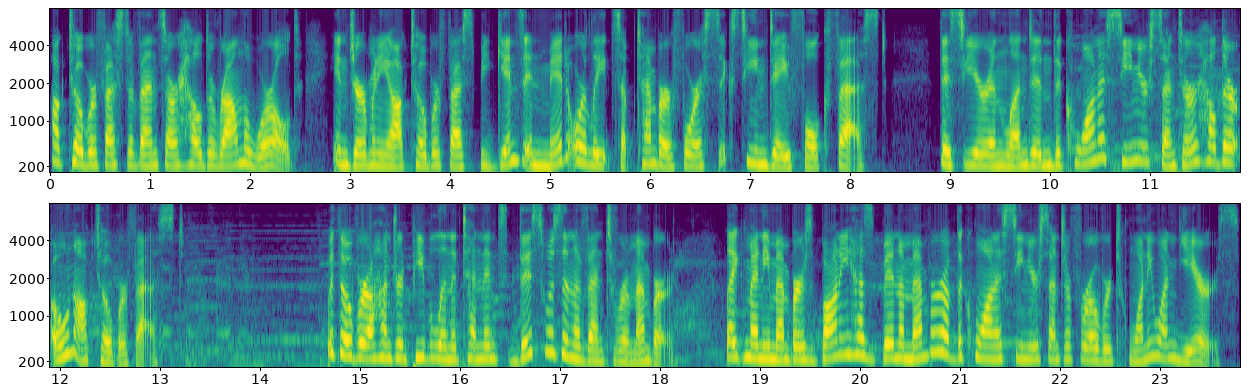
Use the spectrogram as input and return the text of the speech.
Oktoberfest events are held around the world. In Germany, Oktoberfest begins in mid or late September for a 16 day folk fest. This year in London, the Kiwanis Senior Center held their own Oktoberfest. With over 100 people in attendance, this was an event to remember. Like many members, Bonnie has been a member of the Kiwanis Senior Center for over 21 years.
